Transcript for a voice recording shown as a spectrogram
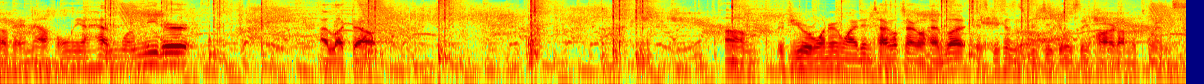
Okay, now if only I had more meter. I lucked out. Um, if you were wondering why I didn't tackle tackle headbutt, it's because it's ridiculously hard on the twins.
